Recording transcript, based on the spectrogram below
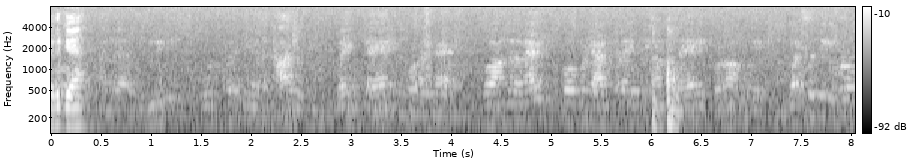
எதுக்கு அந்த மின் உற்பத்தி அந்த கார் பைக் தயாரிக்க போறாங்க இப்போ அங்க வேலைக்கு போகக்கூடிய ஆட்களை எப்படி நம்ம தயாரிக்க போறோம் அப்போ வருஷத்துக்கு இவ்வளோ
